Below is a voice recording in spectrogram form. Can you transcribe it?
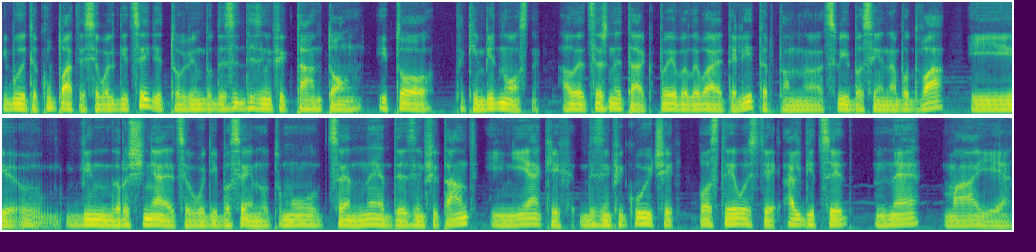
і будете купатися в альгіциді, то він буде дезінфектантом, і то таким відносним. Але це ж не так. Ви виливаєте літр там на свій басейн або два, і е, він розчиняється в воді басейну, тому це не дезінфектант і ніяких дезінфікуючих властивостей альгіцид не має.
